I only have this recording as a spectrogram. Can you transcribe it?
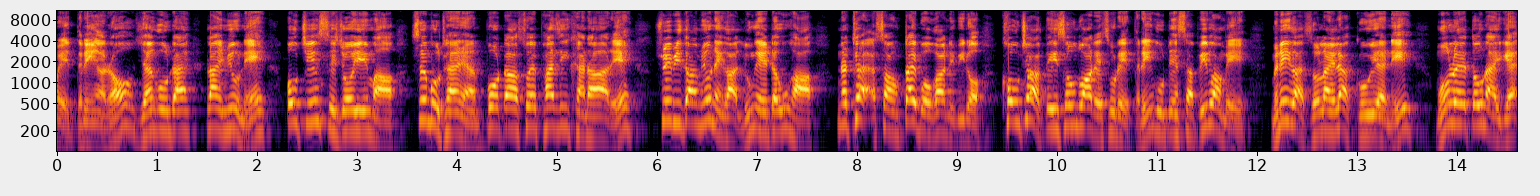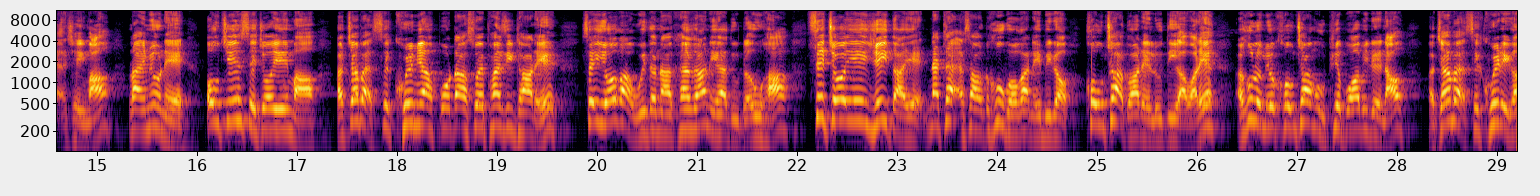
မယ့်သတင်းကတော့ရန်ကုန်တိုင်းလှိုင်မြို့နယ်အုတ်ချင်းစစ်ကြောရေးမှာစစ်မှုထမ်းရန်ပေါ်တာဆွဲဖမ်းဆီးခံထားရတဲ့ရွှေပြည်သာမြို့နယ်ကလူငယ်တအုပ်ဟာနှစ်ထပ်အဆောင်တိုက်ပေါ်ကနေပြီးတော့ခုံချတေဆုံးသွားတယ်ဆိုတဲ့သတင်းကိုတင်ဆက်ပေးပါမယ်။ မနေ့ကဇွန်လလ9ရက်နေ့မွန်းလွဲ3နာရီခန့်အချိန်မှာလှိုင်မြို့နယ်အုတ်ချင်းစစ်ကြောရေးမှာအကြမ်းဖက်စစ်ခွေးများပေါ်တာဆွဲဖမ်းဆီးထားတဲ့စိတ်ရောဂါဝေဒနာခံစားနေရသူတအုပ်ဟာစစ်ကြောရေးရိတ်တာရဲ့နှစ်ထပ်အဆောင်တစ်ခုပေါ်ကနေပြီးတော့ခုံချသွားတယ်လို့သိရပါတယ်။အခုလိုမျိုးခုံချမှုဖြစ်ပွားပြီးတဲ့နောက်အကြမ်းဖက်စစ်ခွေးတွေက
